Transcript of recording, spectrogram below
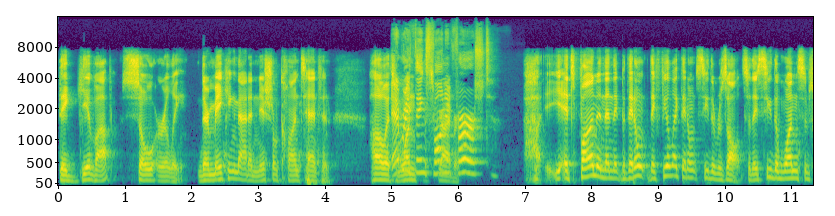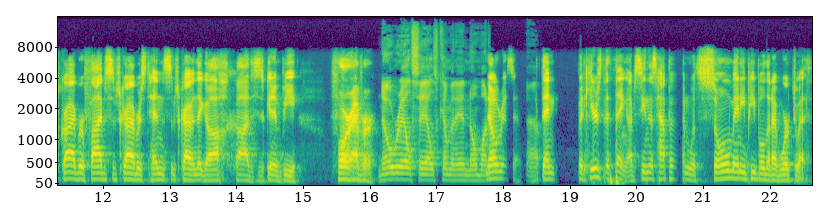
they give up so early. They're making that initial content and oh, it's everything's fun at first. It's fun, and then they but they don't. They feel like they don't see the results. So they see the one subscriber, five subscribers, ten subscribers, and they go, "Oh God, this is going to be forever. No real sales coming in, no money. No real sales. Yeah. Then, but here's the thing: I've seen this happen with so many people that I've worked with.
